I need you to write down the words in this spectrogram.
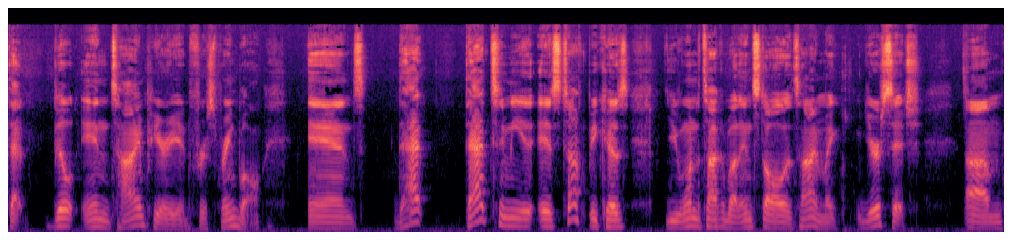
that built-in time period for spring ball. And that that to me is tough because you want to talk about install all the time. Like Yurcich um,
